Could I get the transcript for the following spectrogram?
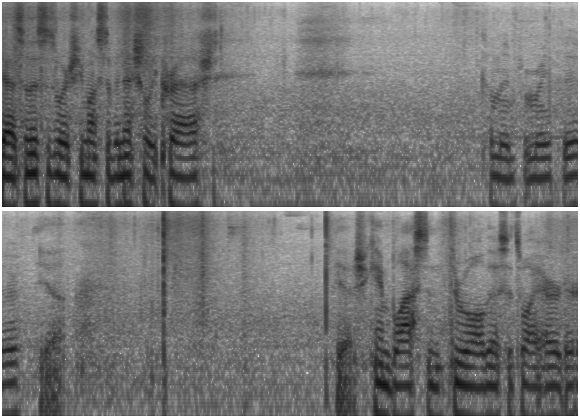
Yeah, so this is where she must have initially crashed. Come in from right there. Yeah. Yeah, she came blasting through all this. That's why I heard her.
